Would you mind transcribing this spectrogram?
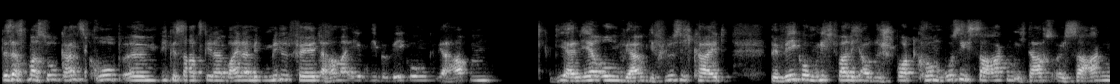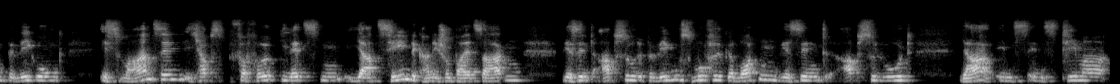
das erstmal so ganz grob. Ähm, wie gesagt, es geht dann weiter mit dem Mittelfeld. Da haben wir eben die Bewegung. Wir haben die Ernährung, wir haben die Flüssigkeit. Bewegung, nicht weil ich aus dem Sport komme, muss ich sagen. Ich darf es euch sagen, Bewegung ist Wahnsinn. Ich habe es verfolgt die letzten Jahrzehnte, kann ich schon bald sagen. Wir sind absolute Bewegungsmuffel geworden. Wir sind absolut ja, ins, ins Thema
